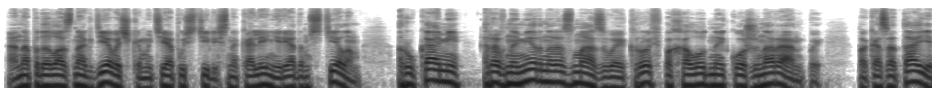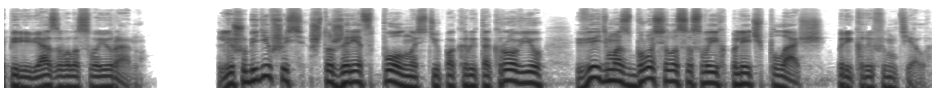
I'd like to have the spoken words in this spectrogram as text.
Она подала знак девочкам, и те опустились на колени рядом с телом, руками равномерно размазывая кровь по холодной коже наранпы, пока Затая перевязывала свою рану. Лишь убедившись, что жрец полностью покрыта кровью, ведьма сбросила со своих плеч плащ, прикрыв им тело.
